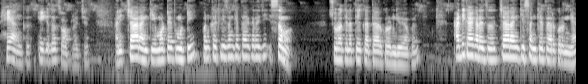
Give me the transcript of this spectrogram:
हे अंक एकदाच वापरायचे आणि चार अंकी मोठ्यात मोठी पण कसली संख्या तयार करायची? सम. सुरुवातीला ते का तयार करून घेऊया आपण. आधी काय करायचं? चार अंकी संख्या तयार करून घ्या.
